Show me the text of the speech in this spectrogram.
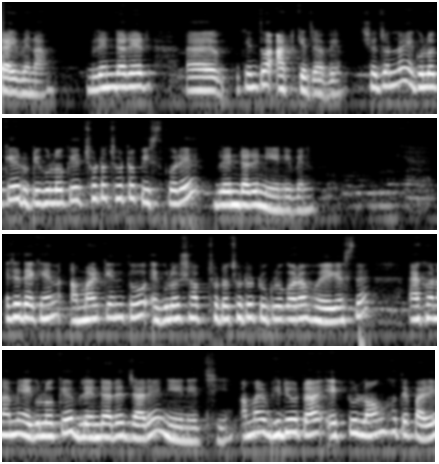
চাইবে না। ব্লেন্ডারের কিন্তু আটকে যাবে। সেজন্য এগুলোকে, রুটিগুলোকে ছোট ছোট পিস করে ব্লেন্ডারে নিয়ে নেবেন। এই যে দেখেন, আমার কিন্তু এগুলো সব ছোট ছোট টুকরো করা হয়ে গেছে। এখন আমি এগুলোকে ব্লেন্ডারে জারে নিয়ে নিচ্ছি। আমার ভিডিওটা একটু লং হতে পারে,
